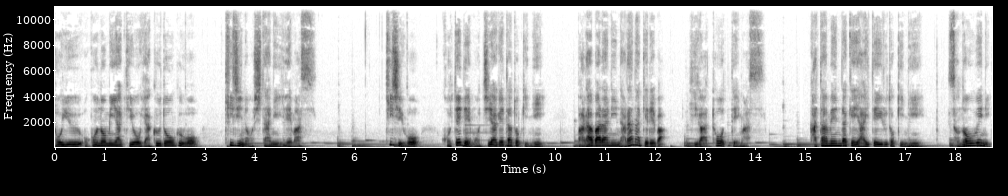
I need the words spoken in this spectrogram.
というお好み焼きを焼く道具を生地の下に入れます。生地をコテで持ち上げた時にバラバラにならなければ火が通っています。片面だけ焼いている時にその上に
